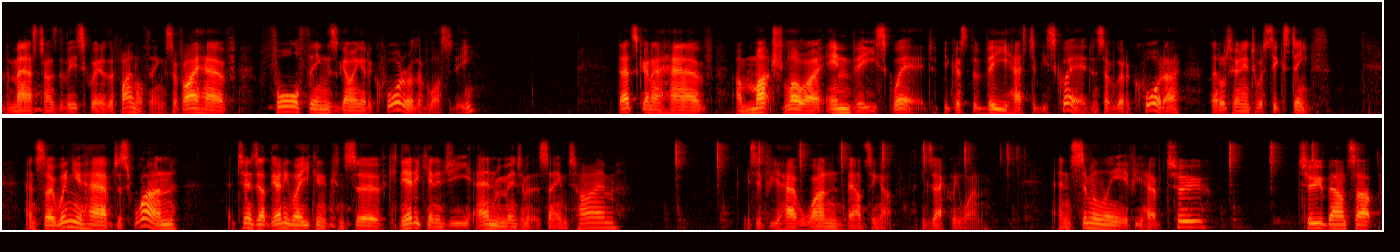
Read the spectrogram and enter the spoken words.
the mass times the v squared of the final thing. So if I have four things going at a quarter of the velocity, that's going to have a much lower mv squared because the v has to be squared. And so I've got a quarter, that'll turn into a sixteenth. And so when you have just one, it turns out the only way you can conserve kinetic energy and momentum at the same time is if you have one bouncing up, exactly one. And similarly, if you have two, two bounce up,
